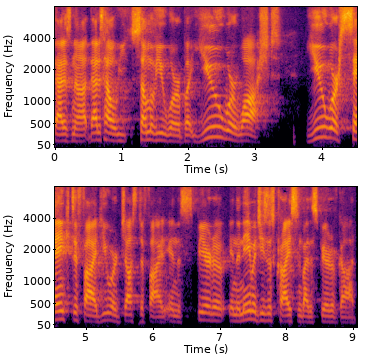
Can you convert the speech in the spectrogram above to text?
that is not, that is how some of you were, but you were washed. You were sanctified. You were justified in the spirit of, in the name of Jesus Christ and by the Spirit of God.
